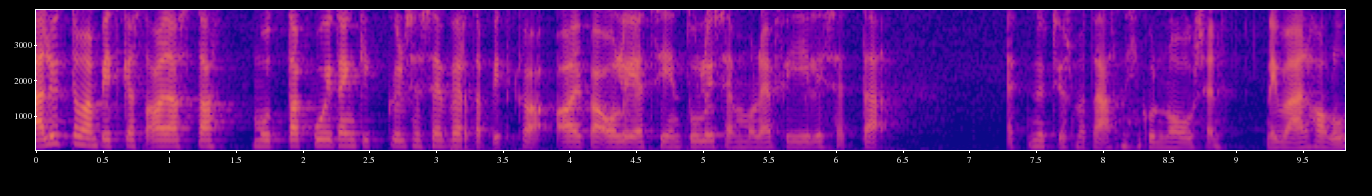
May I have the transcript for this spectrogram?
älyttömän pitkästä ajasta, mutta kuitenkin kyllä se sen verta pitkä aika oli, että siinä tuli semmoinen fiilis, että, että nyt jos mä täältä niin kuin nousen, niin mä en halua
